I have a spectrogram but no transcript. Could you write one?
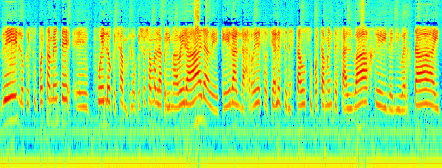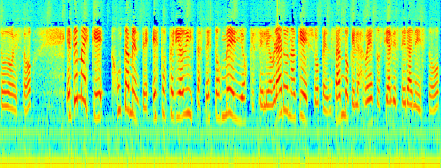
de lo que supuestamente eh, fue lo que lo que ellos llaman la primavera árabe, que eran las redes sociales en estado supuestamente salvaje y de libertad y todo eso. El tema es que justamente estos periodistas, estos medios que celebraron aquello pensando que las redes sociales eran eso,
